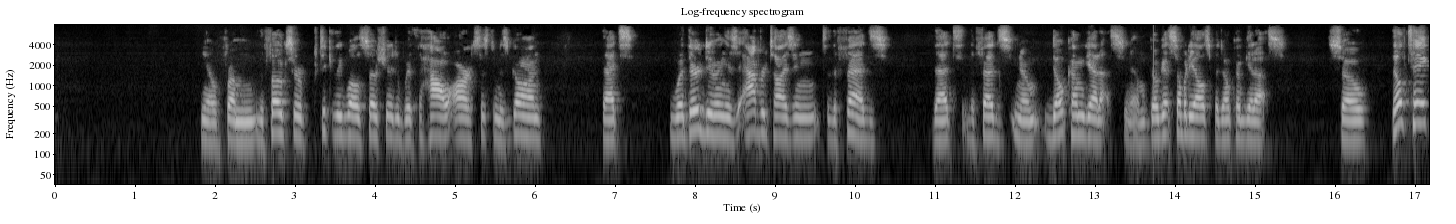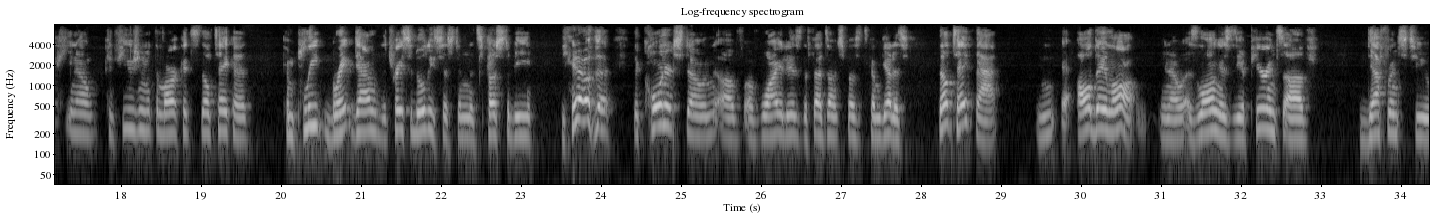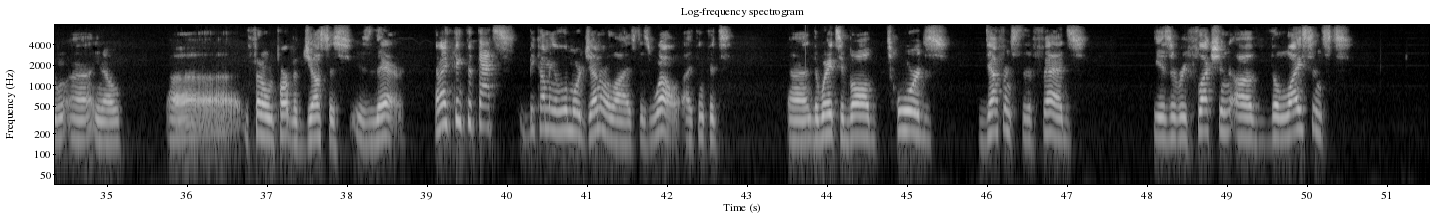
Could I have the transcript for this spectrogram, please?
you know, from the folks who are particularly well associated with how our system has gone, that's what they're doing is advertising to the feds that the feds, you know, don't come get us. You know, go get somebody else, but don't come get us. So they'll take, you know, confusion with the markets. They'll take a complete breakdown of the traceability system that's supposed to be, you know, the, the cornerstone of, of why it is the feds aren't supposed to come get us. They'll take that all day long, you know, as long as the appearance of deference to, uh, you know, uh, the Federal Department of Justice is there. And I think that that's becoming a little more generalized as well. I think that uh, the way it's evolved towards deference to the feds is a reflection of the licensed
